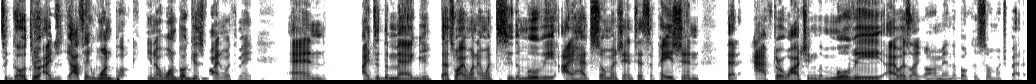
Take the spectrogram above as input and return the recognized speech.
to go through. I just I'll take one book. You know, one book is fine with me. And I did the Meg. That's why when I went to see the movie, I had so much anticipation that after watching the movie, I was like, oh man, the book is so much better.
